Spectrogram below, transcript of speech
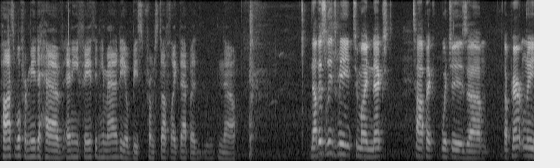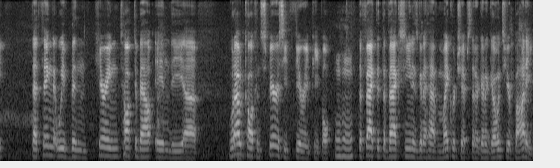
possible for me to have any faith in humanity, it would be from stuff like that. But no. Now, this leads me to my next topic, which is um, apparently that thing that we've been hearing talked about in the uh, what I would call conspiracy theory people. Mm-hmm. The fact that the vaccine is going to have microchips that are going to go into your body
